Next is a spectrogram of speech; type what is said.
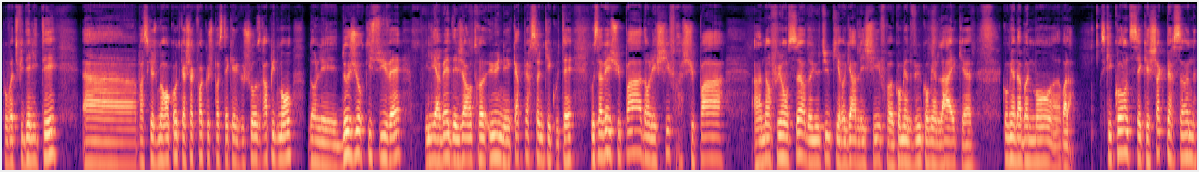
pour votre fidélité. Euh, parce que je me rends compte qu'à chaque fois que je postais quelque chose rapidement, dans les deux jours qui suivaient, il y avait déjà entre une et quatre personnes qui écoutaient. Vous savez, je suis pas dans les chiffres, je suis pas un influenceur de YouTube qui regarde les chiffres, combien de vues, combien de likes, euh, combien d'abonnements, euh, voilà. Ce qui compte, c'est que chaque personne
